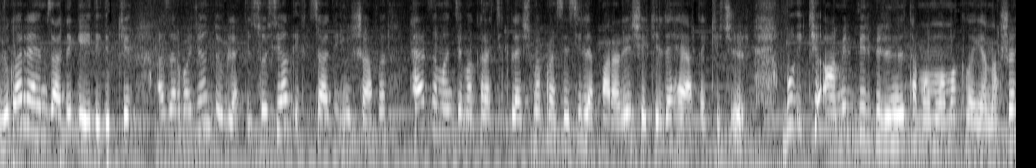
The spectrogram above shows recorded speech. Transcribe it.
Vüqar Rəhimzadə qeyd edib ki, Azərbaycan dövləti sosial-iqtisadi inkişafı hər zaman demokratikləşmə prosesi ilə paralel şəkildə həyata keçirir. Bu iki amil bir-birini tamamlamaqla yanaşı,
